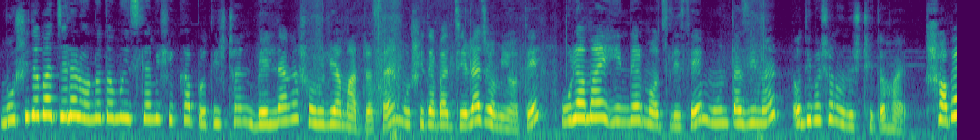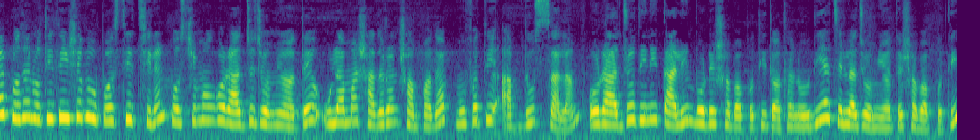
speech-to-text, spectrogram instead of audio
মুর্শিদাবাদ জেলার অন্যতম ইসলামী শিক্ষা প্রতিষ্ঠান বেলডাঙ্গা সরুলিয়া মাদ্রাসায় মুর্শিদাবাদ জেলা জমিয়তে উলামায় হিন্দের মজলিসে মুনতাজিমার অধিবেশন অনুষ্ঠিত হয়। সভায় প্রধান অতিথি হিসেবে উপস্থিত ছিলেন পশ্চিমবঙ্গ রাজ্য জমিয়তে উলামা সাধারণ সম্পাদক মুফতি আব্দুস সালাম ও রাজ্য দিনী তালিম বোর্ডের সভাপতি তথা নদিয়া জেলা জমিয়তের সভাপতি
